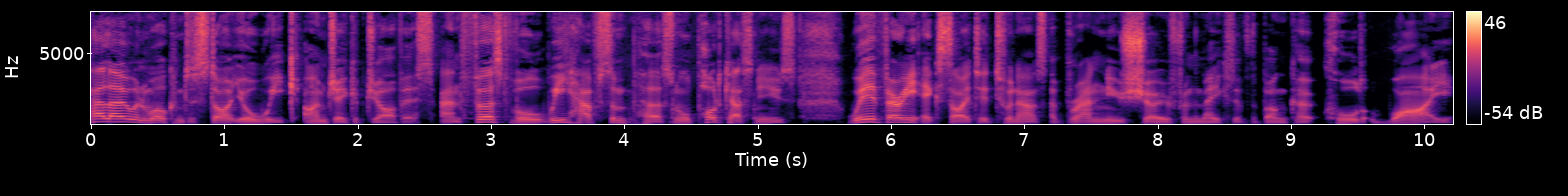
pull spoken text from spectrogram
Hello and welcome to Start Your Week. I'm Jacob Jarvis. And first of all, we have some personal podcast news. We're very excited to announce a brand new show from the makers of The Bunker called Why.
